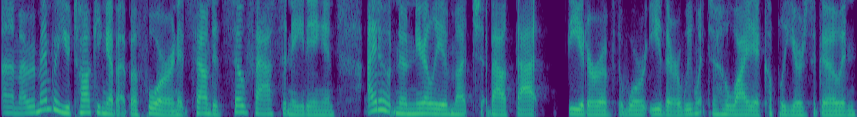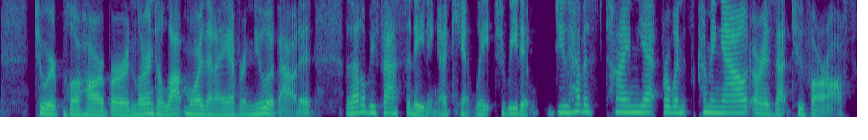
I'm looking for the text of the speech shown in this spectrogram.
Um, I remember you talking about before, and it sounded so fascinating. And I don't know nearly as much about that theater of the war either. We went to Hawaii a couple years ago and toured Pearl Harbor and learned a lot more than I ever knew about it. But that'll be fascinating. I can't wait to read it. Do you have a time yet for when it's coming out, or is that too far off?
